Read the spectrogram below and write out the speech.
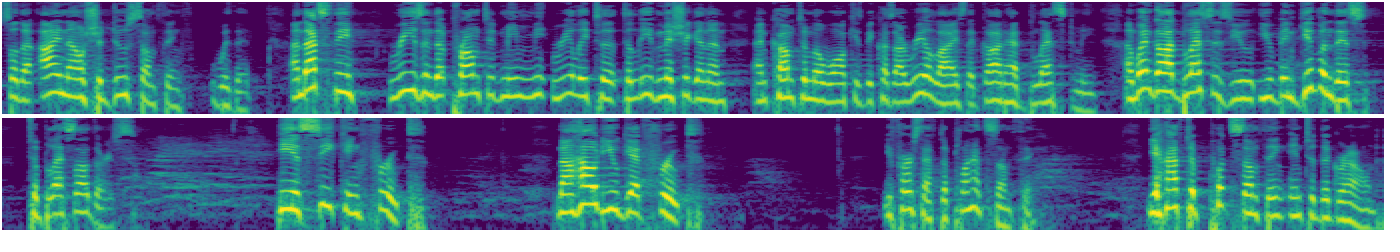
so that I now should do something with it. And that's the reason that prompted me really to, to leave Michigan and, and come to Milwaukee is because I realized that God had blessed me. And when God blesses you, you've been given this to bless others. He is seeking fruit. Now, how do you get fruit? You first have to plant something. You have to put something into the ground.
